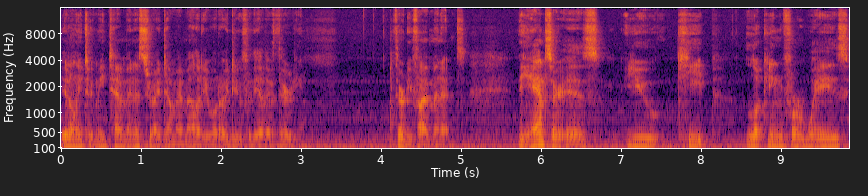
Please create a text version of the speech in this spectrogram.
it only took me 10 minutes to write down my melody. What do I do for the other 30, 35 minutes? The answer is you keep looking for ways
